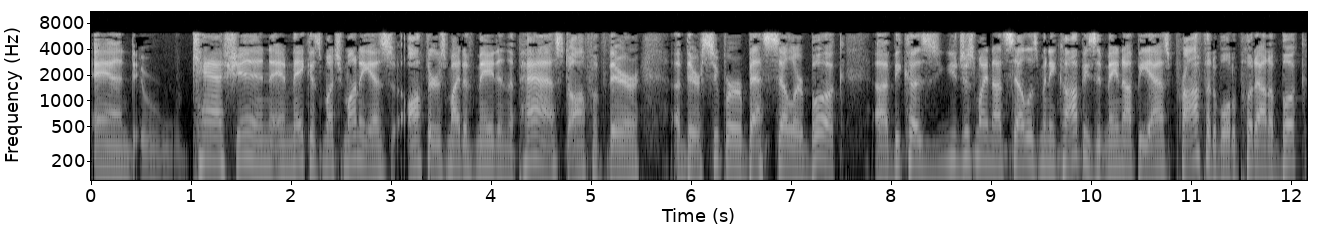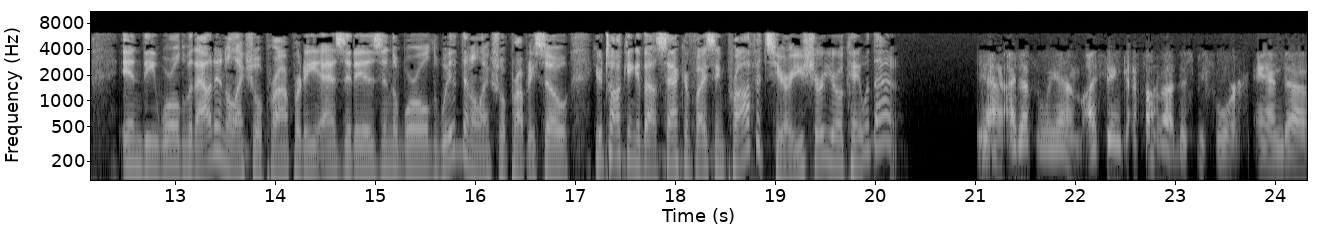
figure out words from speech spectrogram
and cash in and make as much money as authors might have made in the past off of their uh, their super bestseller book uh, because you just might not sell as many copies. It may not be as profitable to put out a book in the world without intellectual property as it is in the world with intellectual property. So you're talking about sacrificing profits here. Are you sure you're okay with that? Yeah, I definitely am. I think I thought about this before, and uh,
